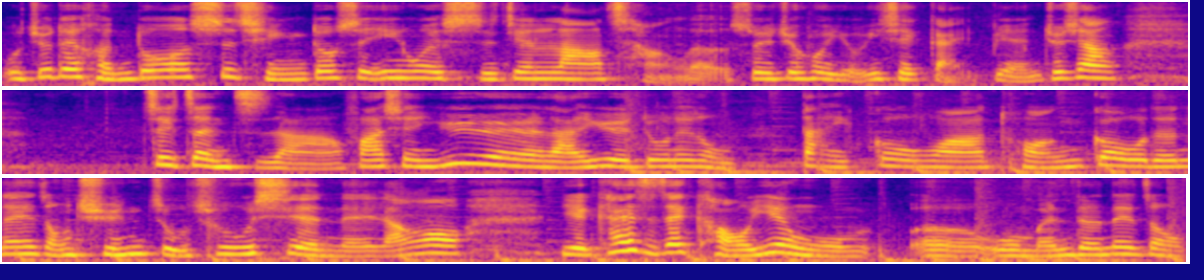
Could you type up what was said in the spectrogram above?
我觉得很多事情都是因为时间拉长了，所以就会有一些改变。就像这阵子啊，发现越来越多那种代购啊、团购的那种群组出现呢，然后。也开始在考验我，呃，我们的那种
